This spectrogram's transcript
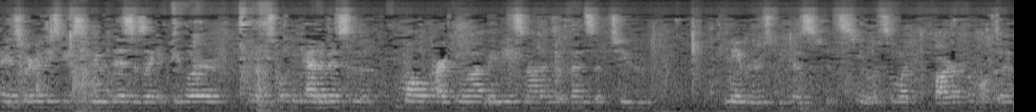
I guess what really speaks to me with this is like if people are, you know, smoking cannabis in the mall parking lot, maybe it's not as offensive to neighbors because it's, you know, somewhat far from all the,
